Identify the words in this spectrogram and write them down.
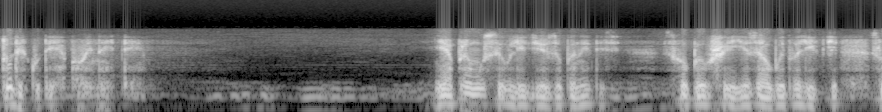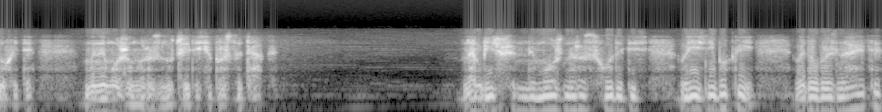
туди, куди я повинна йти. Я примусив Лідію зупинитись, схопивши її за обидва лікті. Слухайте, ми не можемо розлучитися просто так. Нам більше не можна розходитись в різні боки. Ви добре знаєте,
